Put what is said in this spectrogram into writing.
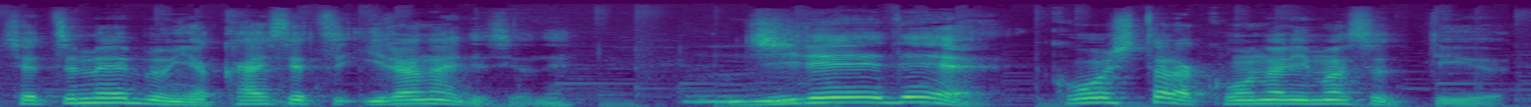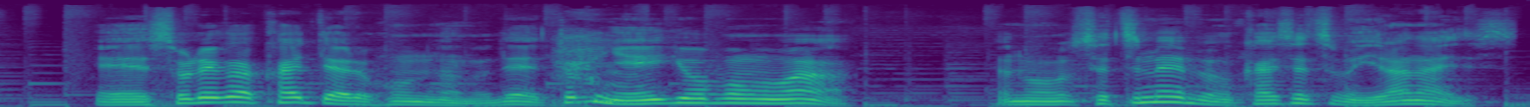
説明文や解説いらないですよね。うん事例でこうしたらこうなりますっていう、えーそれが書いてある本なので特に営業本は、あの説明文解説文いらないです。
